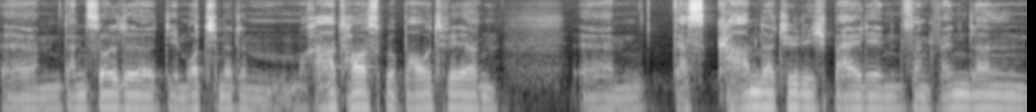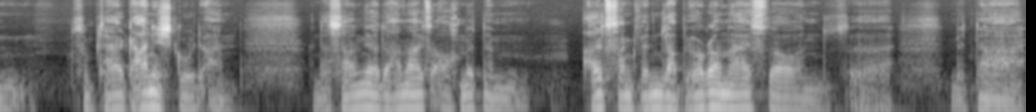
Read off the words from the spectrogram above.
Ähm, dann sollte die Mod mit dem Rathaus bebaut werden. Ähm, das kam natürlich bei den St. Wendlern zum Teil gar nicht gut an. Und das haben wir damals auch mit einem Alt-St. Wendler Bürgermeister und äh, mit einer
